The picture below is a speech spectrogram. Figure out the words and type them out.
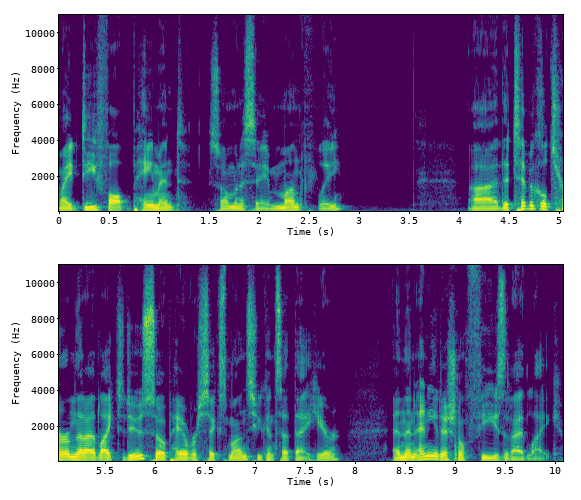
my default payment, so I'm going to say monthly, uh, the typical term that I'd like to do, so pay over six months, you can set that here, and then any additional fees that I'd like.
